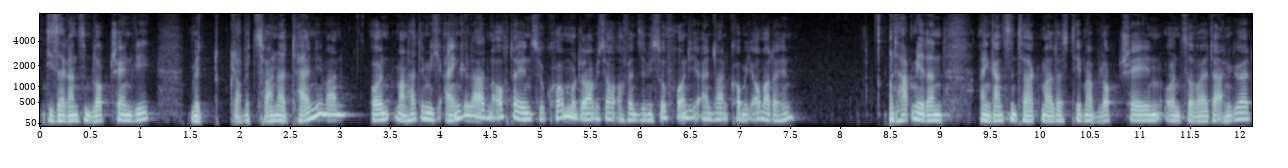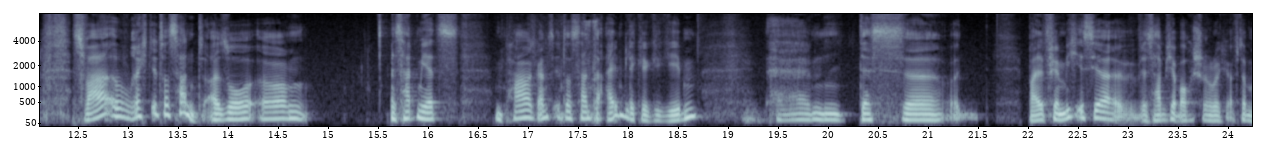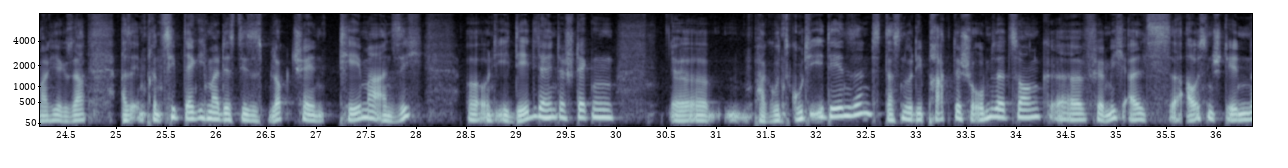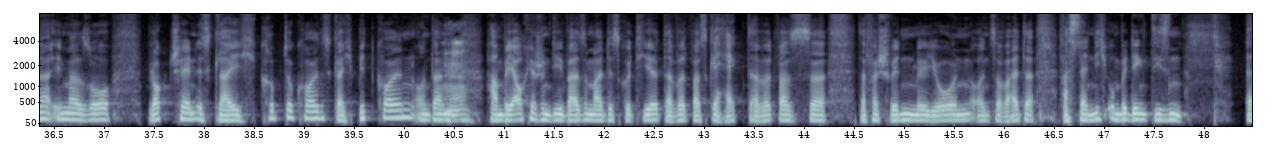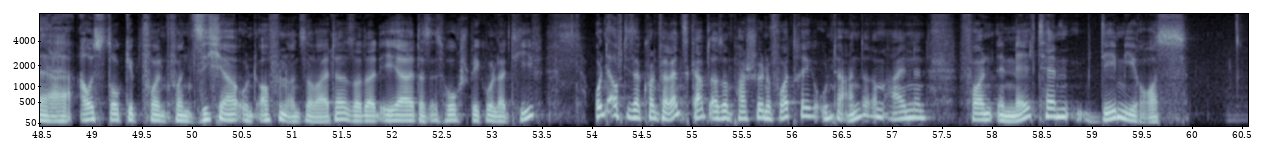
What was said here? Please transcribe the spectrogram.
dieser ganzen Blockchain Week mit, glaube ich, 200 Teilnehmern. Und man hatte mich eingeladen, auch dahin zu kommen. Und dann habe ich gesagt, auch wenn Sie mich so freundlich einladen, komme ich auch mal dahin. Und habe mir dann einen ganzen Tag mal das Thema Blockchain und so weiter angehört. Es war äh, recht interessant. Also ähm, es hat mir jetzt ein paar ganz interessante Einblicke gegeben. Ähm, das, äh, weil für mich ist ja, das habe ich aber auch schon öfter mal hier gesagt, also im Prinzip denke ich mal, dass dieses Blockchain-Thema an sich äh, und die Idee, die dahinter stecken, äh, ein paar ganz gute Ideen sind, dass nur die praktische Umsetzung äh, für mich als Außenstehender immer so, Blockchain ist gleich Kryptocoins, gleich Bitcoin und dann mhm. haben wir ja auch hier schon diverse Mal diskutiert, da wird was gehackt, da wird was, äh, da verschwinden Millionen und so weiter, was dann nicht unbedingt diesen äh, Ausdruck gibt von, von sicher und offen und so weiter, sondern eher, das ist hochspekulativ. Und auf dieser Konferenz gab es also ein paar schöne Vorträge, unter anderem einen von Meltem Demiros.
